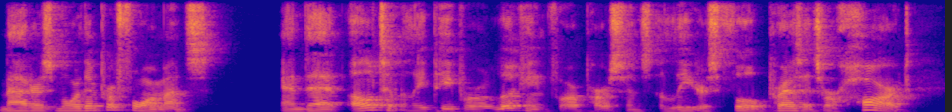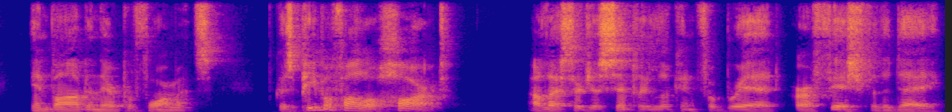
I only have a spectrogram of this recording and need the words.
matters more than performance and that ultimately people are looking for a person's, a leader's full presence or heart involved in their performance because people follow heart unless they're just simply looking for bread or a fish for the day.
